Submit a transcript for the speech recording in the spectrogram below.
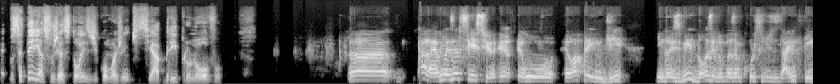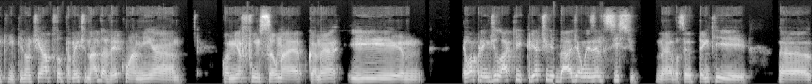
É, você teria sugestões de como a gente se abrir para o novo? Uh, cara, é um exercício. Eu, eu, eu aprendi. Em 2012, eu fui fazer um curso de design thinking que não tinha absolutamente nada a ver com a minha com a minha função na época, né? E eu aprendi lá que criatividade é um exercício, né? Você tem que uh,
